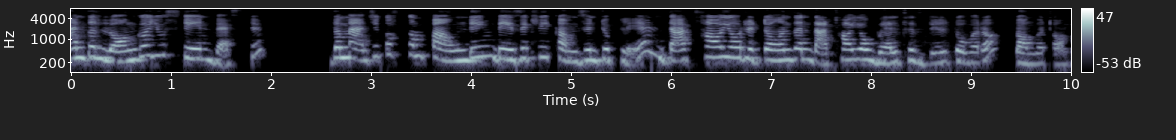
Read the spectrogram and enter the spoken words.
And the longer you stay invested the magic of compounding basically comes into play. And that's how your returns and that's how your wealth is built over a longer term.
